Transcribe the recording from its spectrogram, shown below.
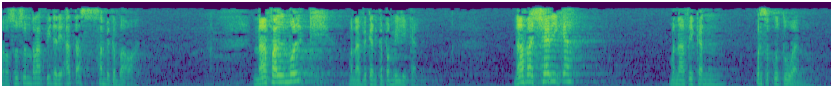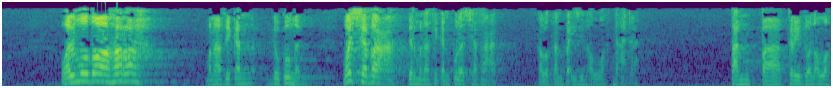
tersusun rapi dari atas sampai ke bawah. Nafal mulk menafikan kepemilikan. Nafal syarikah menafikan persekutuan. Wal mudaharah menafikan dukungan. Wasyafa'ah dan menafikan pula syafaat. Kalau tanpa izin Allah tidak ada tanpa keriduan Allah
